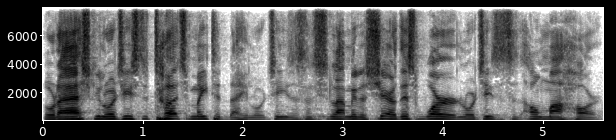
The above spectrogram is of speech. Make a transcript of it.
Lord, I ask you, Lord Jesus, to touch me today, Lord Jesus, and allow me to share this word, Lord Jesus, on my heart.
